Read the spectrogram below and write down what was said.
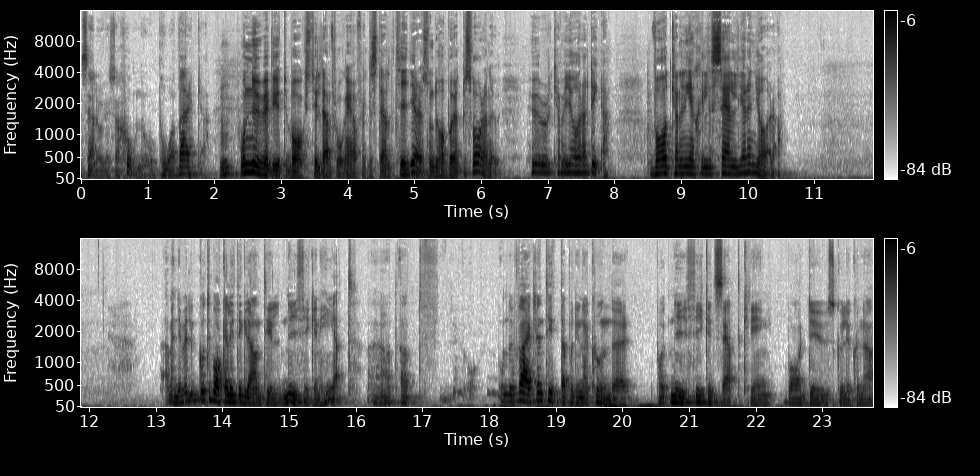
säljorganisation och påverka. Mm. Och nu är vi ju tillbaks till den frågan jag faktiskt ställde tidigare som du har börjat besvara nu. Hur kan vi göra det? Vad kan den enskilde säljaren göra? Ja, men det vill gå tillbaka lite grann till nyfikenhet. Mm. Att, att, om du verkligen tittar på dina kunder på ett nyfiket sätt kring vad du skulle kunna...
